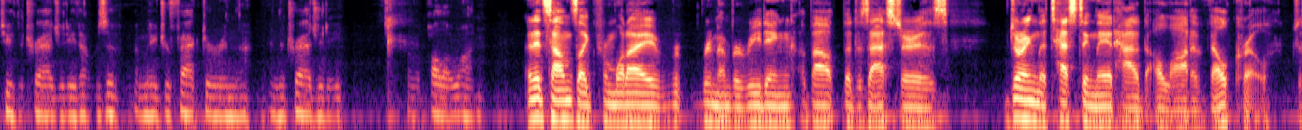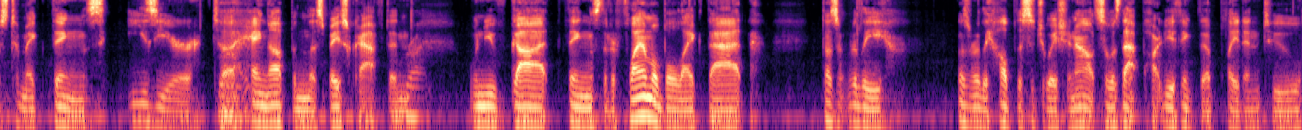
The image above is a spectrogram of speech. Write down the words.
to the tragedy. That was a, a major factor in the in the tragedy of Apollo One. And it sounds like, from what I re- remember reading about the disaster, is during the testing they had had a lot of velcro just to make things easier to right. hang up in the spacecraft and right. when you've got things that are flammable like that doesn't really doesn't really help the situation out so was that part do you think that played into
